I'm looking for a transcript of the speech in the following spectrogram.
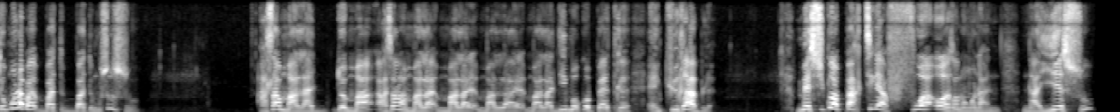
tomona bato bato mosusu aza maladi, aza na mala, mala, mala, maladie moko peut être incurable. Mais sikoyo apartir ya foi oyo aza nango na, na yesu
